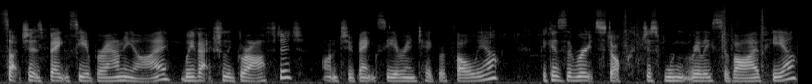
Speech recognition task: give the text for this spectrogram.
such as Banksia brownii, we've actually grafted onto Banksia integrifolia because the rootstock just wouldn't really survive here.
